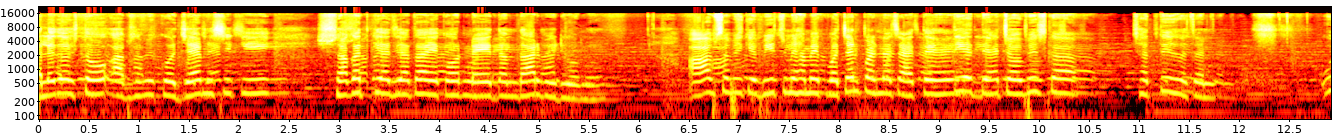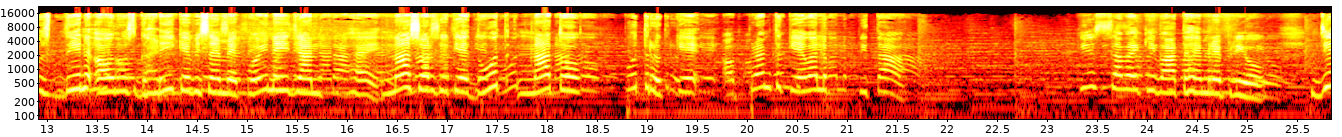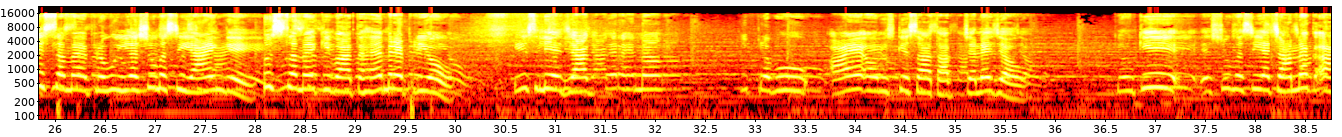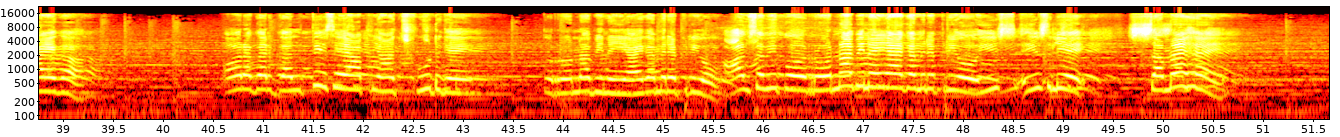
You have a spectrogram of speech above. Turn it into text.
Hello दोस्तों, आप सभी को जय मसीह की स्वागत किया जाता है एक और नए दमदार वीडियो में। आप सभी के बीच में हम एक वचन पढ़ना चाहते हैं। ये अध्याय चौबीस का छत्तीस वचन। उस दिन और उस घड़ी के विषय में कोई नहीं जानता है। ना स्वर्ग के दूत, ना तो पुत्र के अपरंत केवल पिता। किस समय की बात है मेरे प्रियो? जिस समय प्रभु यीशु मसीह आएँगे, उस समय की बात है मेरे प्रियो। इसलिए जागते रहना कि प्रभु आए और उसके साथ आप चले जाओ, क्योंकि यीशु मसीह अचानक आएगा। और अगर गलती से आप यहाँ छूट गए तो रोना भी नहीं आएगा मेरे प्रियो। आप सभी को रोना भी नहीं आएगा मेरे प्रियो। इस, इसलिए समय है।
